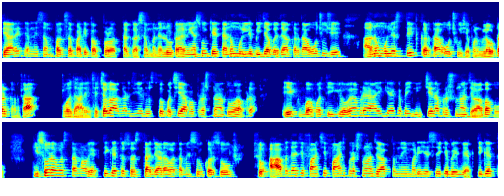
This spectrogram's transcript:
ત્યારે તેમની સંપર્ક સપાટી પર પ્રવર્તતા ઘર્ષણ બંને લોટ અહીંયા શું કે તેનું મૂલ્ય બીજા બધા કરતા ઓછું છે. આનું મૂલ્ય સ્થિત કરતા ઓછું છે, પણ લવટણ કરતા વધારે છે. ચલો આગળ જોઈએ દોસ્તો, પછી આપણો પ્રશ્ન હતો આપણે. એક બ પતી ગયો. હવે આપણે આવી ગયા કે ભાઈ નીચેના પ્રશ્નોના જવાબ આપો. કિશોર અવસ્થામાં વ્યક્તિગત સ્વચ્છતા જાળવવા તમે શું કરશો? તો આ બધા જે પાંચે પાંચ પ્રશ્નોના જવાબ તમને મળી જશે કે ભાઈ વ્યક્તિગત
